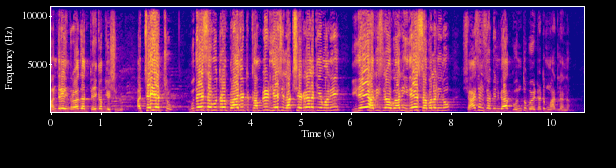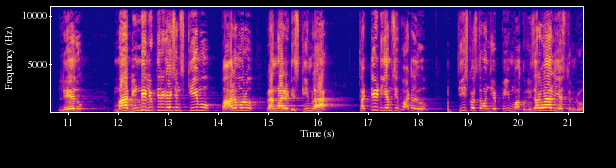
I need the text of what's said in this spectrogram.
మంత్రి అయిన తర్వాత అది టేకప్ చేసిండు. అది చేయొచ్చు. ఉదయ సముద్రం ప్రాజెక్టు కంప్లీట్ చేసి లక్ష ఎకరాలకు ఏమని ఇదే హరీష్ రావు గారిని ఇదే సభలో నేను శాసనసభ్యునిగా గొంతు పోయేటట్టు మాట్లాడినా. లేదు. మా Dindi lift irrigation scheme Palamuru Rangareddy స్కీమ్లా థర్టీ టీఎంసీ వాటర్ తీసుకొస్తామని చెప్పి మాకు రిజర్వాయర్లు చేస్తుండ్రు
